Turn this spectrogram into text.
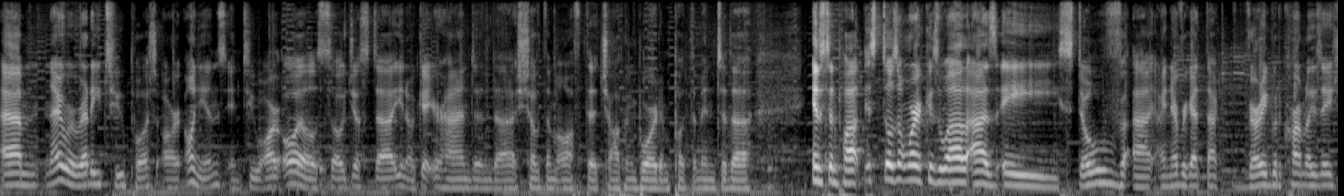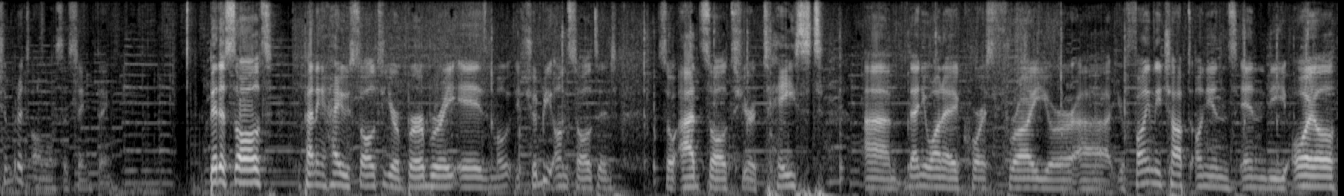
Um, now we're ready to put our onions into our oil, so just, uh, you know, get your hand and uh, shove them off the chopping board and put them into the Instant Pot. This doesn't work as well as a stove. Uh, I never get that very good caramelization, but it's almost the same thing. Bit of salt, depending how salty your berbere is, it should be unsalted. So add salt to your taste. Um, then you want to, of course, fry your uh, your finely chopped onions in the oil.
